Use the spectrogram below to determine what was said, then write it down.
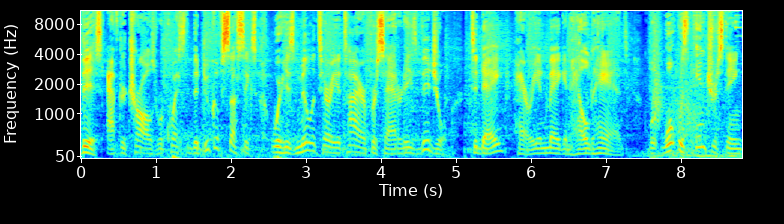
This after Charles requested the Duke of Sussex wear his military attire for Saturday's vigil. Today, Harry and Meghan held hands. But what was interesting,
